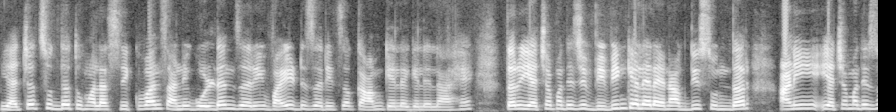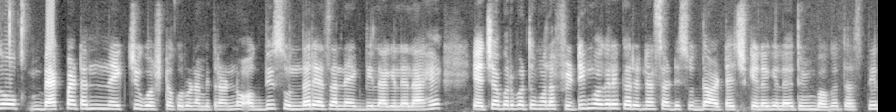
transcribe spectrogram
याच्यात सुद्धा तुम्हाला सिक्वन्स आणि गोल्डन जरी व्हाईट जरीचं काम केलं गेलेलं आहे तर याच्यामध्ये जे विविंग केलेलं आहे ना अगदी सुंदर. आणि याच्यामध्ये जो बॅक पॅटर्न नेकची गोष्ट करू ना मित्रांनो अगदी सुंदर याचा नेक दिला गेलेला आहे. याच्याबरोबर तुम्हाला फिटिंग वगैरे करण्यासाठी सुद्धा अटॅच केलं गेलं आहे तुम्ही बघत असतील.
